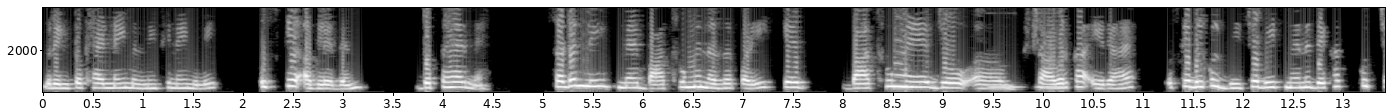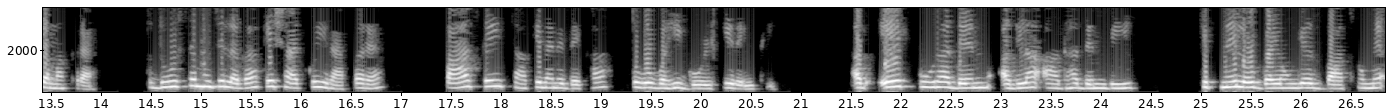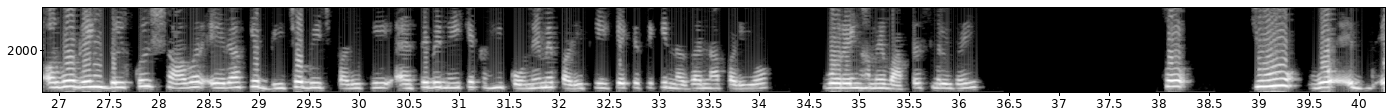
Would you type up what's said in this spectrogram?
रिंग तो खैर नहीं मिलनी थी नहीं मिली। उसके अगले दिन दोपहर में सडनली मैं बाथरूम में नज़र पड़ी कि बाथरूम में जो शावर का एरिया है उसके बिल्कुल बीचों बीच मैंने देखा कुछ चमक रहा है। तो दूर से मुझे लगा कि शायद कोई रैपर है। पास गई, जाके मैंने देखा तो वो वही गोल्ड की रिंग थी। अब एक पूरा दिन, अगला आधा दिन भी, कितने लोग गए होंगे उस बाथरूम में? और वो रिंग बिल्कुल शावर एरिया के बीचों बीच पड़ी थी। ऐसे भी नहीं कि कहीं कोने में पड़ी थी कि किसी की नज़र ना पड़ी हो। वो रिंग हमें वापस मिल गई। तो क्यों वो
